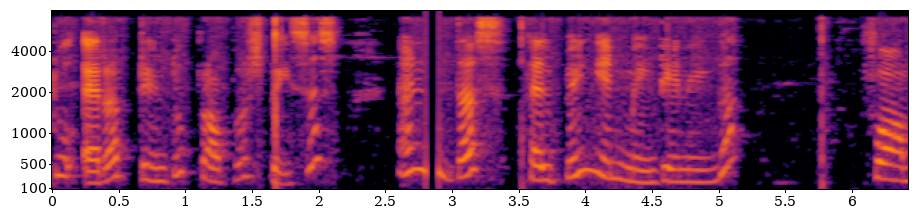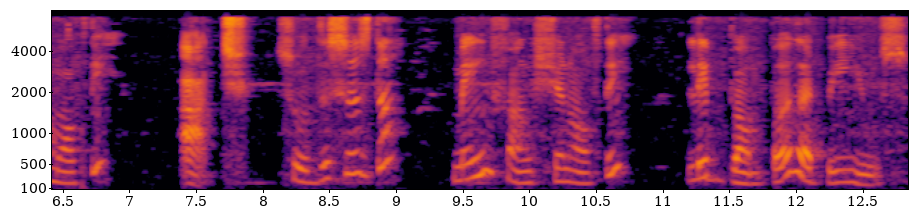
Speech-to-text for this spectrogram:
to erupt into proper spaces and thus helping in maintaining the form of the arch. So this is the main function of the lip bumper that we use.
